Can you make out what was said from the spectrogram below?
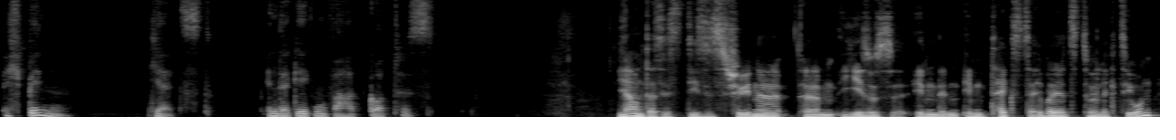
Ich bin jetzt in der Gegenwart Gottes. Ja, und das ist dieses schöne ähm, Jesus in den, im Text selber jetzt zur Lektion.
